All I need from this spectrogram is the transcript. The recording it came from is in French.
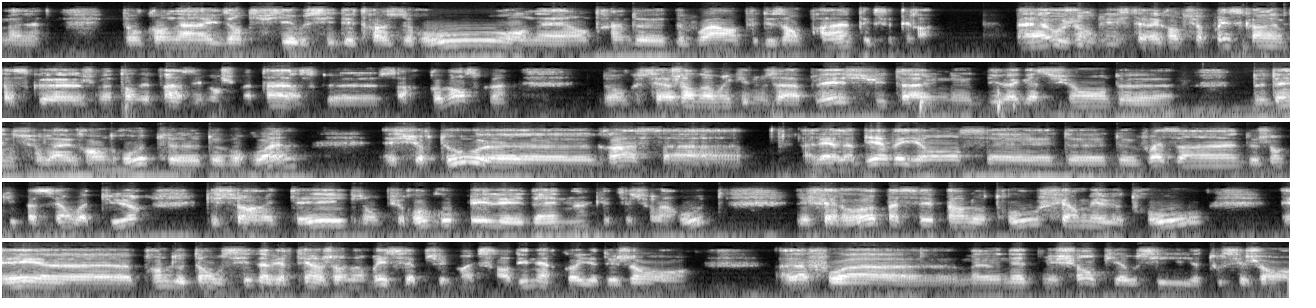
Donc on a identifié aussi des traces de roues, on est en train de, voir un peu des empreintes, etc. Ben, Aujourd'hui, c'était la grande surprise quand même parce que je m'attendais pas ce dimanche matin à ce que ça recommence. Quoi. Donc c'est la gendarmerie qui nous a appelés suite à une divagation de, de Den sur la grande route euh, de Bourgoin et surtout euh, grâce à, à la bienveillance euh, de, de, voisins, de gens qui passaient en voiture, qui sont arrêtés, ils ont pu regrouper les dennes qui étaient sur la route, les faire repasser par le trou, fermer le trou et euh, prendre le temps aussi d'avertir la gendarmerie, c'est absolument extraordinaire. Quoi. Il y a des gens à la fois euh, malhonnêtes, méchants, puis il y a aussi il y a tous ces gens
